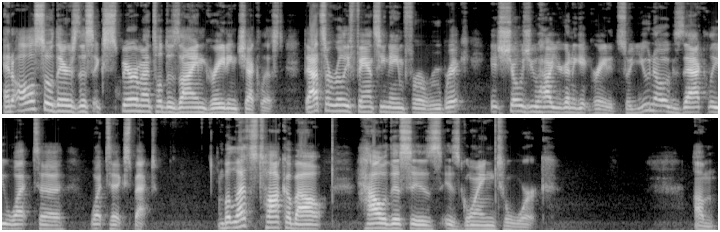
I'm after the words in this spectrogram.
And also there's this experimental design grading checklist. That's a really fancy name for a rubric. It shows you how you're going to get graded. So you know exactly what to what to expect. But let's talk about how this is is going to work. Um,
